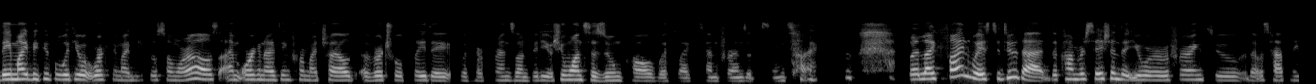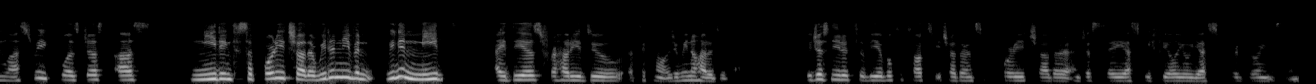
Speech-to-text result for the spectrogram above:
they might be people with you at work they might be people somewhere else. I'm organizing for my child a virtual play date with her friends on video. She wants a zoom call with like 10 friends at the same time. But like find ways to do that. The conversation that you were referring to that was happening last week was just us needing to support each other. We didn't even we didn't need ideas for how do you do a technology. We know how to do that. We just needed to be able to talk to each other and support each other and just say yes we feel you. Yes we're doing the same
